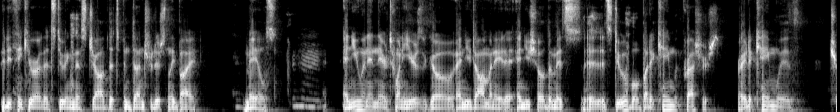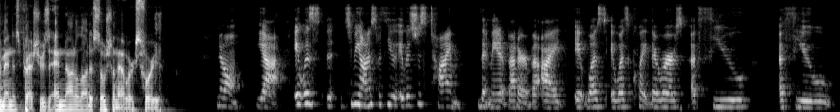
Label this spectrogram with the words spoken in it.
Who do you think you are? That's doing this job that's been done traditionally by males. Mhm. and you went in there 20 years ago and you dominate it and you showed them it's it's doable but it came with pressures right it came with tremendous pressures and not a lot of social networks for you no, yeah, it was. To be honest with you, it was just time that made it better. But I, it was, it was quite. There were a few, a few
